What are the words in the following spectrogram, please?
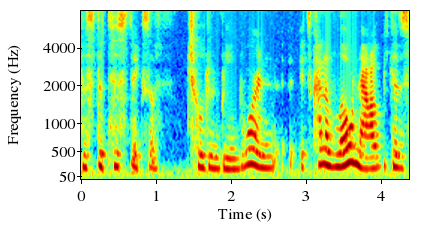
the statistics of children being born, it's kind of low now because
